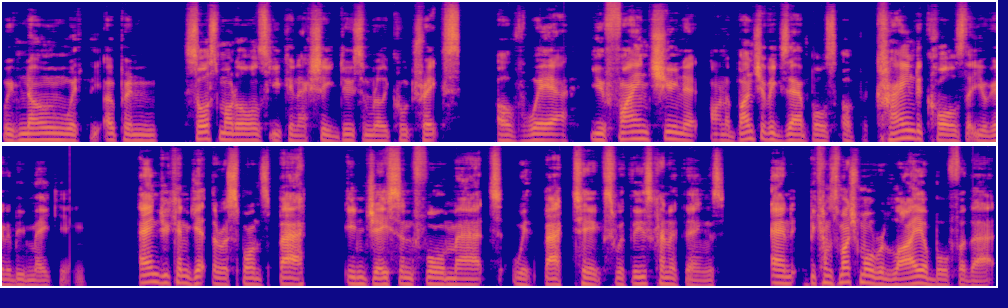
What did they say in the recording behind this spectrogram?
we've known with the open source models. You can actually do some really cool tricks of where you fine tune it on a bunch of examples of the kind of calls that you're going to be making. And you can get the response back in JSON format with backticks, with these kind of things and becomes much more reliable for that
